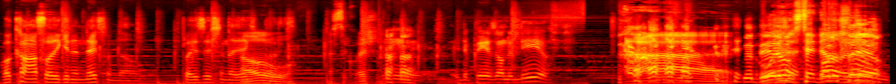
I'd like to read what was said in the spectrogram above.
What console are you getting the next one though? PlayStation or Xbox? Oh, that's the question. Mm, it depends on the deal. Ah, The deal is this $10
